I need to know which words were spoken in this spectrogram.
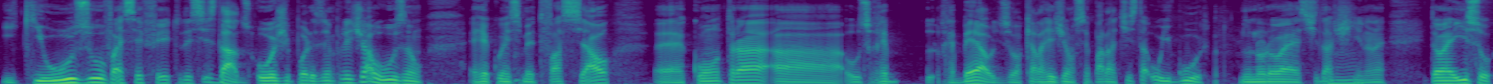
E que uso vai ser feito desses dados. Hoje, por exemplo, eles já usam é, reconhecimento facial é, contra a, os re, rebeldes ou aquela região separatista uigur no noroeste da uhum. China, né? Então é isso.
